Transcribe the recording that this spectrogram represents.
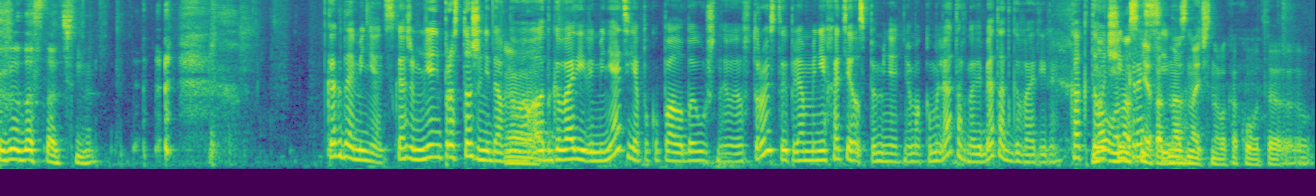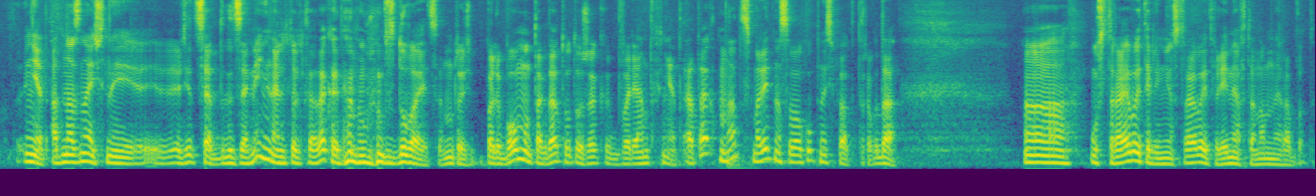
уже достаточно. Когда менять? Скажем, мне просто тоже недавно А. отговорили менять. Я покупала бэушное устройство, и прям мне хотелось поменять в нем аккумулятор, но ребята отговорили. Как-то Ну, очень у нас красиво. нет однозначного какого-то... Нет, однозначный рецепт к замене, наверное, только тогда, когда оно вздувается. Ну, то есть, по-любому, тогда тут уже как бы вариантов нет. А так, надо смотреть на совокупность факторов, да. А, устраивает или не устраивает время автономной работы?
